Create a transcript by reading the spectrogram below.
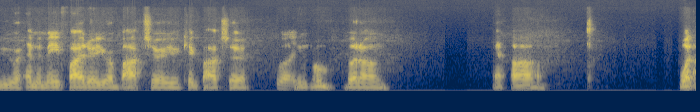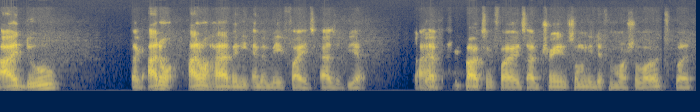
you're an MMA fighter you're a boxer you're a kickboxer right. you know but um uh what I do like I don't I don't have any MMA fights as of yet. Okay. I have kickboxing fights. I've trained so many different martial arts, but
